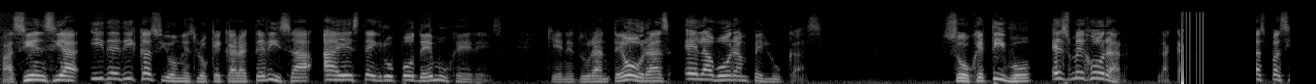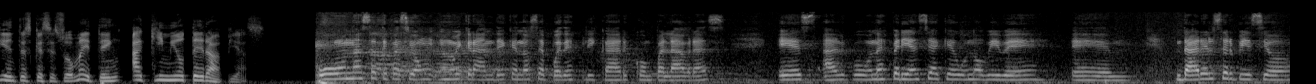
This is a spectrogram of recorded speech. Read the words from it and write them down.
Paciencia y dedicación es lo que caracteriza a este grupo de mujeres, quienes durante horas elaboran pelucas. Su objetivo es mejorar la calidad de las pacientes que se someten a quimioterapias. Una satisfacción muy grande que no se puede explicar con palabras. Es algo, una experiencia que uno vive, eh, dar el servicio,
